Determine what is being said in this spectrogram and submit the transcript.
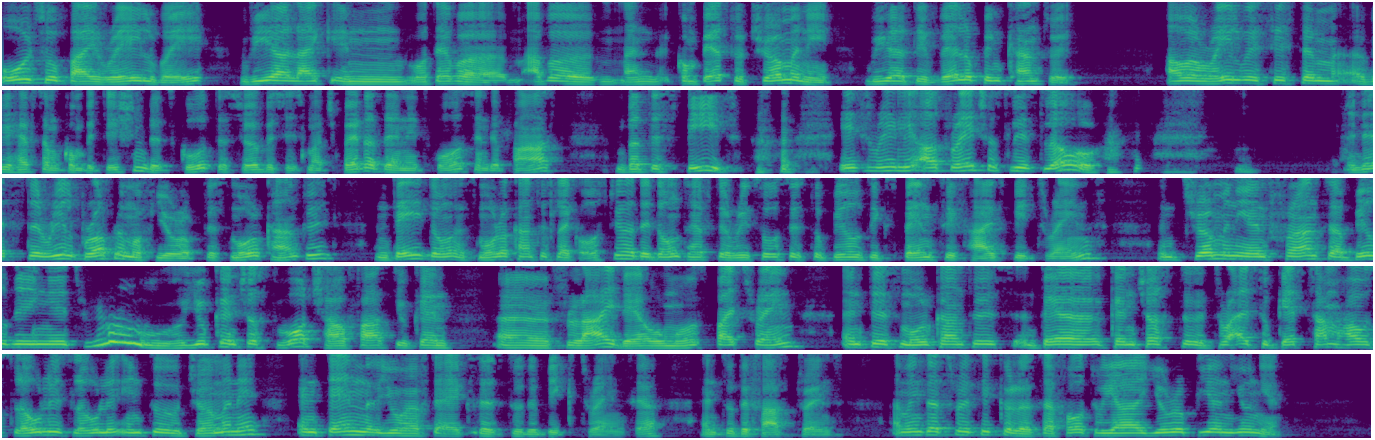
Also by railway, we are like in whatever other, and compared to Germany, we are a developing country. Our railway system, uh, we have some competition. That's good. The service is much better than it was in the past, but the speed is really outrageously slow. and that's the real problem of Europe. The small countries, and they don't, smaller countries like Austria, they don't have the resources to build expensive high speed trains. And Germany and France are building it. You can just watch how fast you can uh, fly there almost by train. And the small countries, they can just uh, try to get somehow slowly, slowly into Germany. And then you have the access to the big trains, yeah, and to the fast trains. I mean, that's ridiculous. I thought we are European Union.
